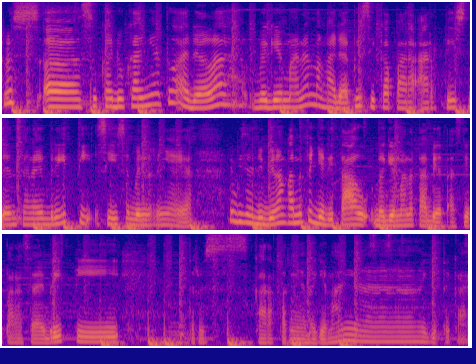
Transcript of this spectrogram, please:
Terus uh, suka dukanya tuh adalah bagaimana menghadapi sikap para artis dan selebriti sih sebenarnya ya. Ini bisa dibilang kami tuh jadi tahu bagaimana tabiat asli para selebriti terus karakternya bagaimana gitu kan.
